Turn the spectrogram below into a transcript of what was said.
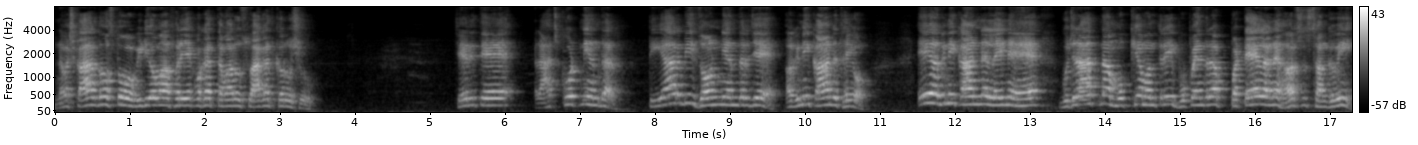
નમસ્કાર દોસ્તો, વિડીયોમાં ફરી એક વખત તમારું સ્વાગત કરું છું. જે રીતે રાજકોટની અંદર, ટીઆરબી ઝોનની અંદર જે અગ્નિકાંડ થયો, એ અગ્નિકાંડને લઈને ગુજરાતના મુખ્યમંત્રી ભૂપેન્દ્ર પટેલ અને હર્ષ સંઘવી,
